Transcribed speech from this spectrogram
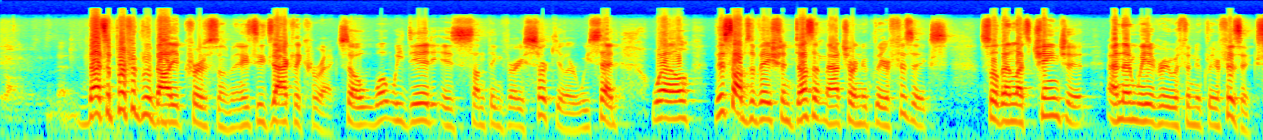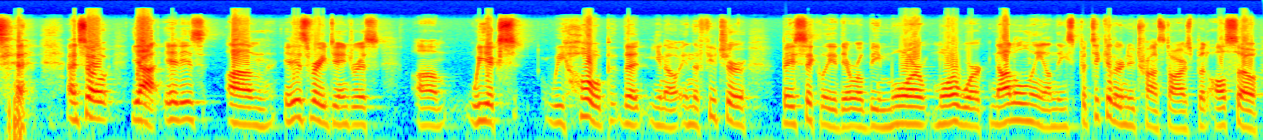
kilometers instead. That's a perfectly valid criticism. It's exactly correct. So what we did is something very circular. We said, well, this observation doesn't match our nuclear physics, so then let's change it, and then we agree with the nuclear physics. and so, yeah, it is. Um, it is very dangerous. Um, we ex- we hope that you know in the future, basically, there will be more more work not only on these particular neutron stars, but also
